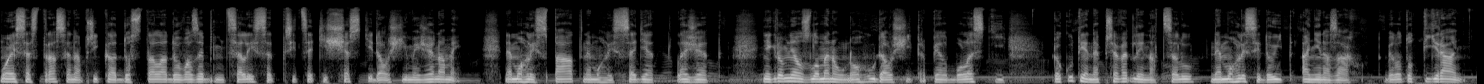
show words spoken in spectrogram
Moje sestra se například dostala do vazební cely se 36 dalšími ženami. Nemohli spát, nemohli sedět, ležet. Někdo měl zlomenou nohu, další trpěl bolestí Dokud je nepřevedli na celu, nemohli si dojít ani na záchod. Bylo to týrání.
